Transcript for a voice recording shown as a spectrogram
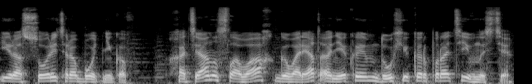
и рассорить работников, хотя на словах говорят о некоем духе корпоративности.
